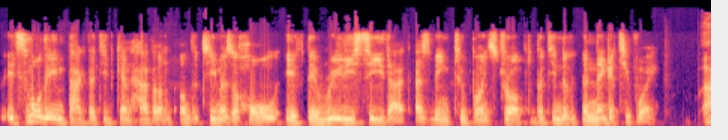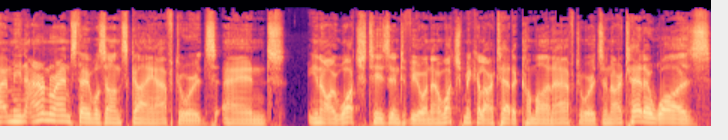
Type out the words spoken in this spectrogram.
it's more the impact that it can have on, on the team as a whole if they really see that as being two points dropped, but in a, a negative way. I mean, Aaron Ramsdale was on Sky afterwards, and you know, I watched his interview and I watched Mikel Arteta come on afterwards, and Arteta was,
